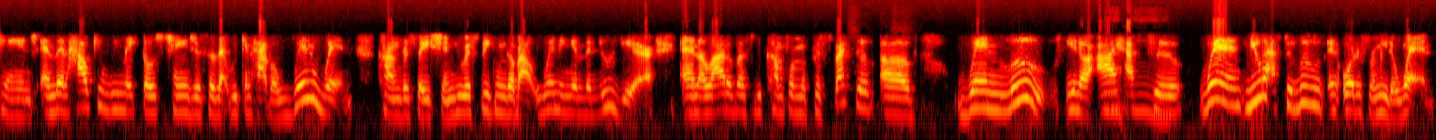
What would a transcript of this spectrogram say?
changed, and then how can we make those changes so that we can have a win-win conversation? You were speaking about winning in the new year, and a lot of us we come from a perspective of win lose. You know, I have Mm-hmm. to win, you have to lose in order for me to win.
